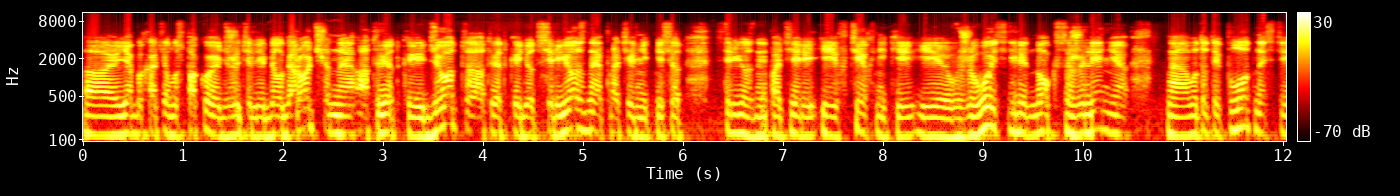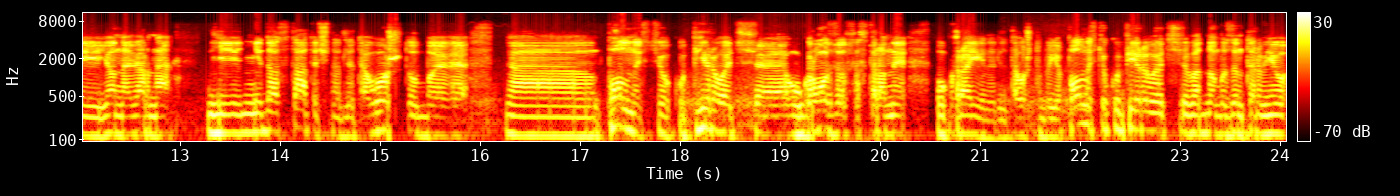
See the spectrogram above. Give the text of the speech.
я бы хотел успокоить жителей Белгородчины. Ответка идет, ответка идет серьезная, противник несет серьезные потери и в технике, и в живой силе, но, к сожалению, вот этой плотности ее, наверное, недостаточно для того, чтобы э, полностью купировать э, угрозу со стороны Украины. Для того, чтобы ее полностью купировать, в одном из интервью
